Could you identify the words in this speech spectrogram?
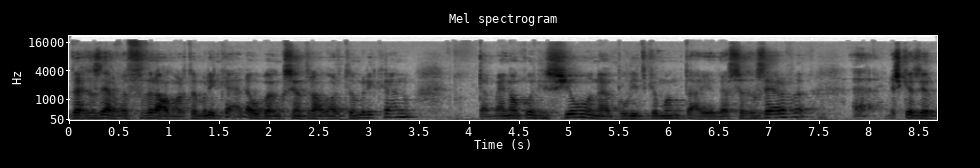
da Reserva Federal Norte-Americana, o Banco Central Norte-Americano, também não condiciona a política monetária dessa reserva, ah, mas quer dizer,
